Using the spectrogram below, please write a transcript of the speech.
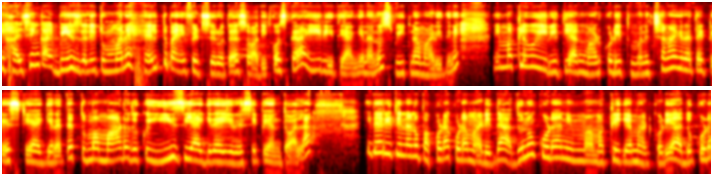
ಈ ಹಲಸಿನಕಾಯಿ ಬೀಜದಲ್ಲಿ ತುಂಬಾ ಹೆಲ್ತ್ ಬೆನಿಫಿಟ್ಸ್ ಇರುತ್ತೆ. ಸೊ ಅದಕ್ಕೋಸ್ಕರ ಈ ರೀತಿಯಾಗಿ ನಾನು ಸ್ವೀಟ್ನ ಮಾಡಿದ್ದೀನಿ. ನಿಮ್ಮ ಮಕ್ಳಿಗೂ ಈ ರೀತಿಯಾಗಿ ಮಾಡಿಕೊಡಿ. ತುಂಬಾ ಚೆನ್ನಾಗಿರುತ್ತೆ ಟೇಸ್ಟಿಯಾಗಿರುತ್ತೆ ತುಂಬ ಮಾಡೋದಕ್ಕೂ ಈಸಿಯಾಗಿದೆ ಈ ರೆಸಿಪಿ ಅಂತೂ ಅಲ್ಲ. ಇದೇ ರೀತಿ ನಾನು ಪಕೋಡ ಕೂಡ ಮಾಡಿದ್ದೆ. ಅದನ್ನು ಕೂಡ ನಿಮ್ಮ ಮಕ್ಕಳಿಗೆ ಮಾಡಿಕೊಡಿ. ಅದು ಕೂಡ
